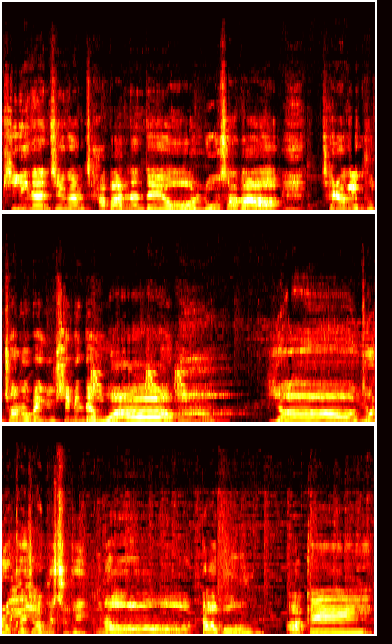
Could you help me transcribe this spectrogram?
B는 지금 잡았는데요. 로사가 체력이 9560인데 와이 야 요렇게 잡을 수도 있구나. 따봉. 오케이.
